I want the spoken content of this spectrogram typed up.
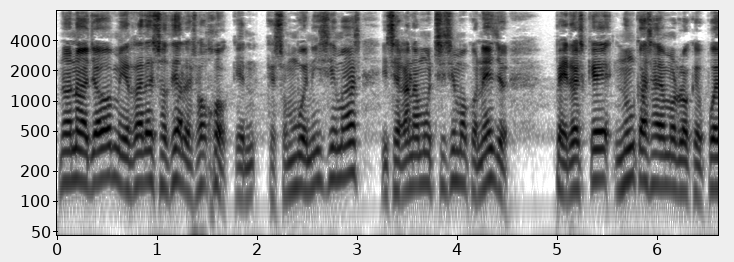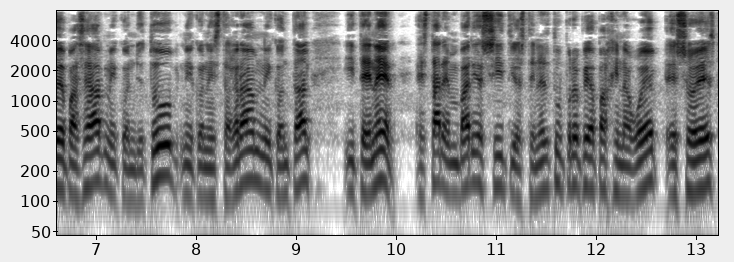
no, no, yo mis redes sociales, ojo, que, que son buenísimas y se gana muchísimo con ello pero es que nunca sabemos lo que puede pasar ni con YouTube, ni con Instagram, ni con tal, y tener, estar en varios sitios, tener tu propia página web, eso es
